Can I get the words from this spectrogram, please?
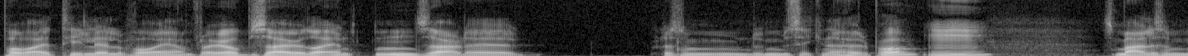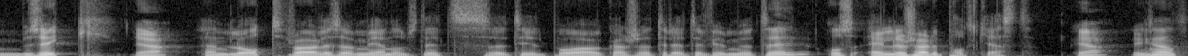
på vei til eller på vei hjem fra jobb, så er jo da enten så er det liksom den musikken jeg hører på, Mm. som er liksom musikk. Ja. En låt fra liksom gjennomsnittstid på kanskje 3-4 minutter. Og så- eller så er det podkast. Ja. Ikke sant?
